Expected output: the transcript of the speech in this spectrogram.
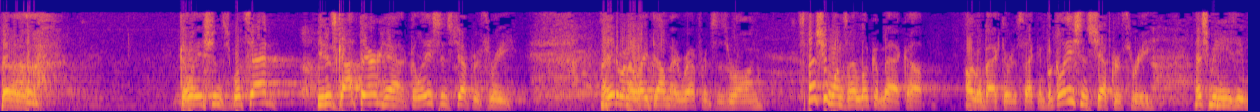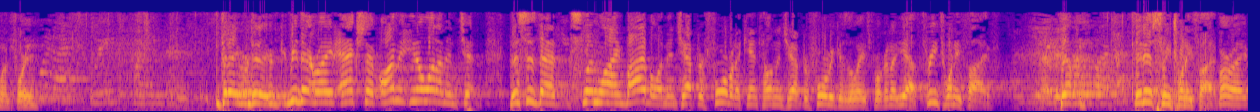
Uh, Galatians, what's that? You just got there? Yeah, Galatians chapter 3. I hate it when I write down my references wrong, especially once I look them back up. I'll go back there in a second. But Galatians chapter 3. That should be an easy one for you. Did I, did I read that right? Actually, oh, I'm, you know what? I'm in. Cha- this is that slimline Bible. I'm in chapter four, but I can't tell I'm in chapter four because of the way it's broken up. Yeah, three twenty-five. Yep, it is three twenty-five. All right.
